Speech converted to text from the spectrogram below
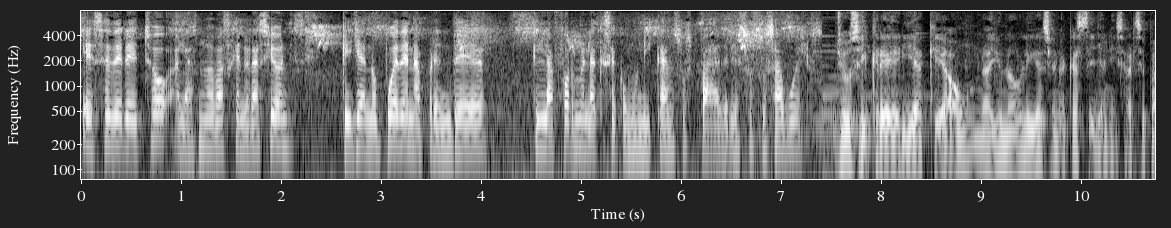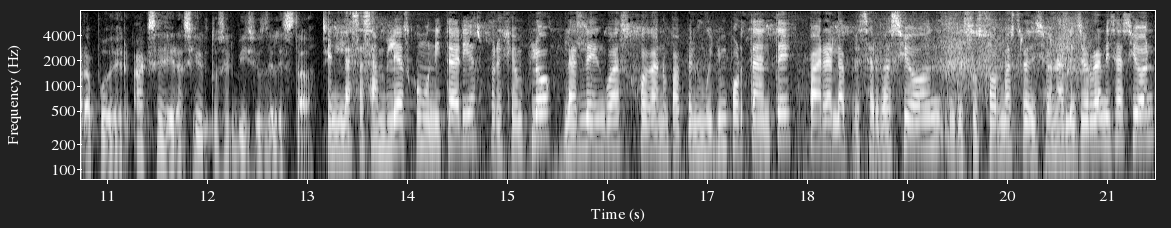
ese derecho a las nuevas generaciones que ya no pueden aprender en la forma en la que se comunican sus padres o sus abuelos. Yo sí creería que aún hay una obligación a castellanizarse para poder acceder a ciertos servicios del Estado. En las asambleas comunitarias, por ejemplo, las lenguas juegan un papel muy importante para la preservación de sus formas tradicionales de organización.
